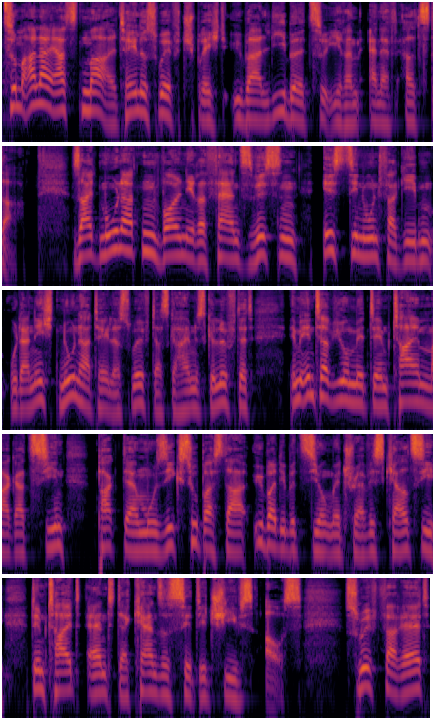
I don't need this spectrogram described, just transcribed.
Zum allerersten Mal Taylor Swift spricht über Liebe zu ihrem NFL-Star. Seit Monaten wollen ihre Fans wissen, ist sie nun vergeben oder nicht. Nun hat Taylor Swift das Geheimnis gelüftet. Im Interview mit dem Time Magazin packt der Musik-Superstar über die Beziehung mit Travis Kelsey, dem Tight End der Kansas City Chiefs, aus. Swift verrät,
